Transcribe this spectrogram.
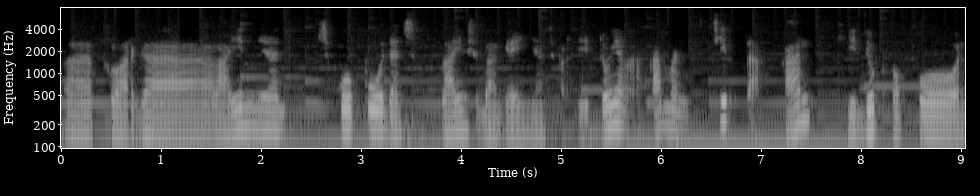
uh, keluarga lainnya, sepupu dan lain sebagainya. Seperti itu yang akan menciptakan hidup rukun.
